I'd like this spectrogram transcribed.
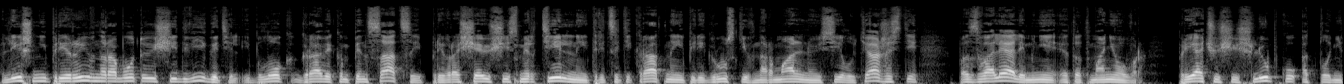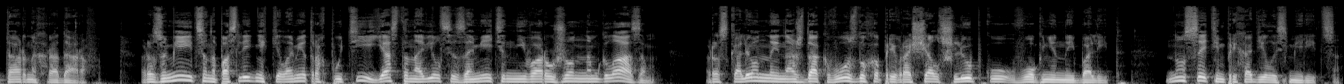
Лишь непрерывно работающий двигатель и блок гравикомпенсации, превращающий смертельные тридцатикратные перегрузки в нормальную силу тяжести, позволяли мне этот маневр, прячущий шлюпку от планетарных радаров. Разумеется, на последних километрах пути я становился заметен невооруженным глазом, Раскаленный наждак воздуха превращал шлюпку в огненный болид. Но с этим приходилось мириться.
